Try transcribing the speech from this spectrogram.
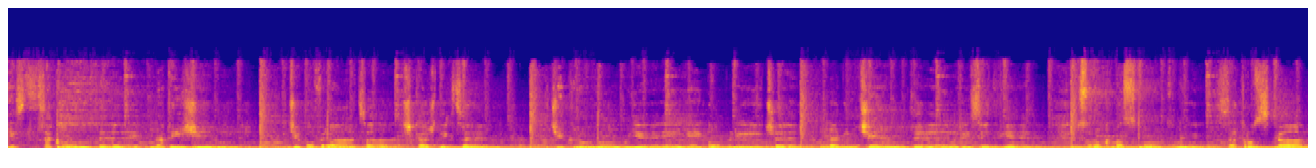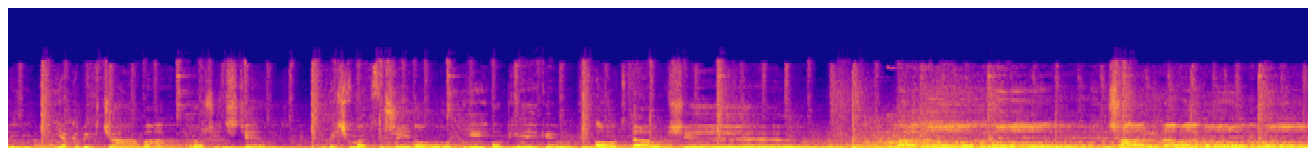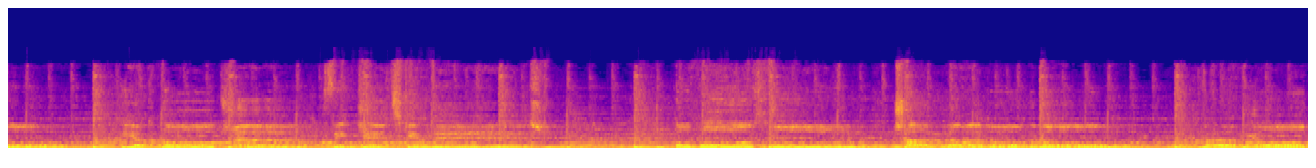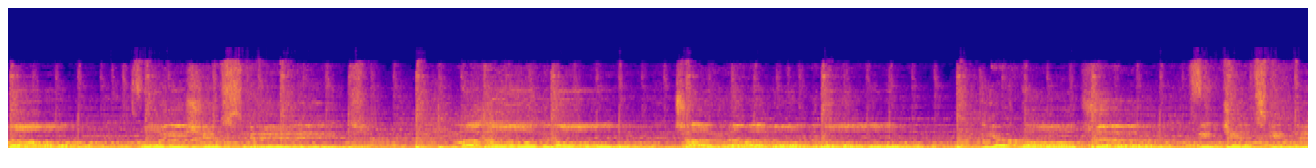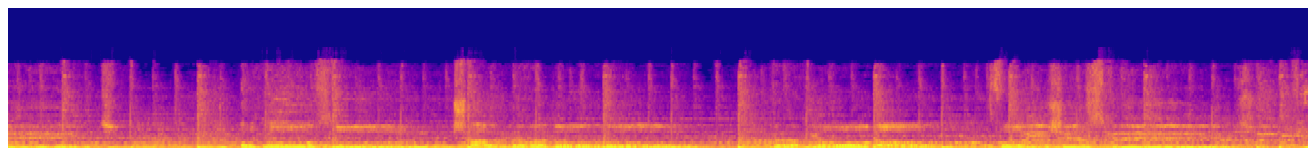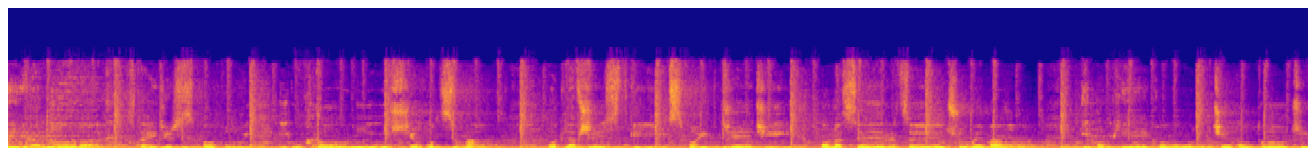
Jest zakątek na tej ziemi, gdzie powracać każdy chce, gdzie króluje jej oblicze, na nim cięte rysy dwie. Wzrok ma smutny, zatroskany, jakby chciała prosić cię, byś matczyną jej opiekę oddał się. Dzieckiem być. O pozwól, ramiona się skryć. W jej ramionach znajdziesz spokój i uchronisz się od zła, bo dla wszystkich swoich dzieci ona serce czułe ma i opieką cię otoczy,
